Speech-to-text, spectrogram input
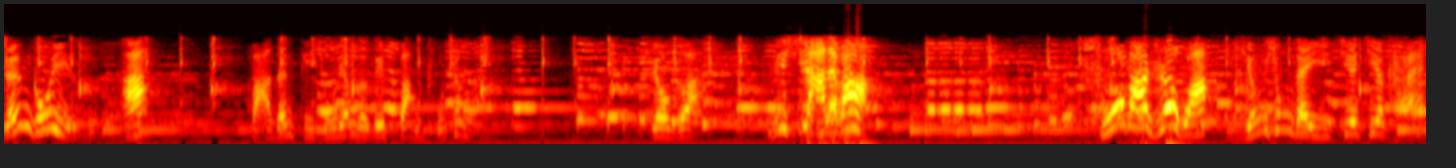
真够意思啊，把咱弟兄两个给放出城了。表哥，你下来吧。说罢这话，英雄带一解解开。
